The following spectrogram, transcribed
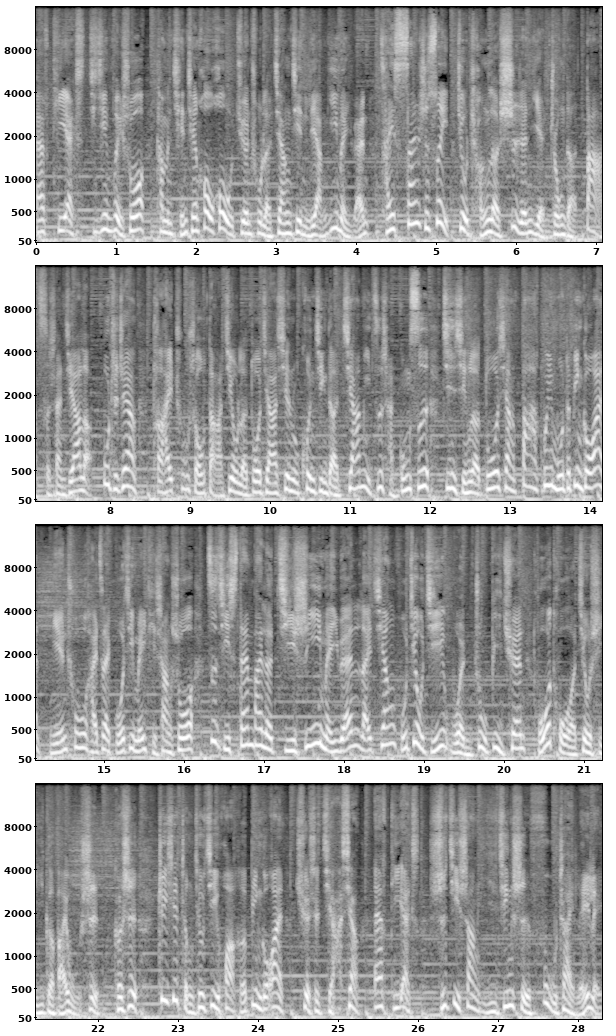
FTX 基金会说，他们前前后后捐出了将近两亿美元，才三十岁就成了世人眼。中的大慈善家了。不止这样，他还出手打救了多家陷入困境的加密资产公司，进行了多项大规模的并购案。年初还在国际媒体上说自己 stand by 了几十亿美元来江湖救急，稳住币圈，妥妥就是一个白武士。可是这些拯救计划和并购案却是假象，FTX 实际上已经是负债累累。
